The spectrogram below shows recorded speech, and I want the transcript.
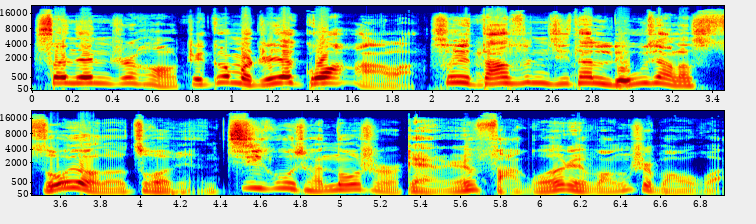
三年之后，这哥们儿直接挂了。所以达芬奇他留下了所有的作品，几乎全都是给人法国的这王室保管。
